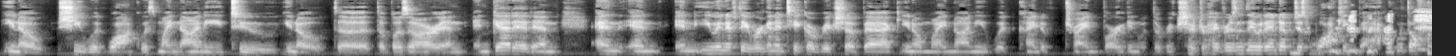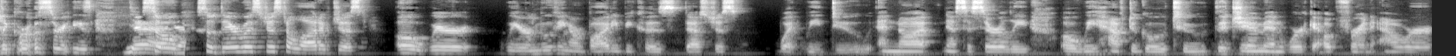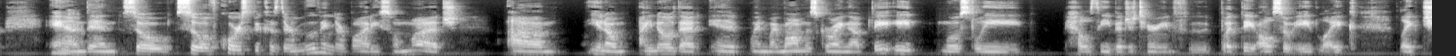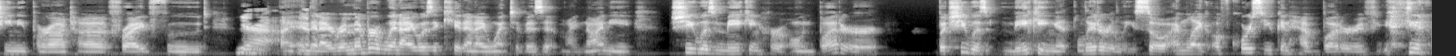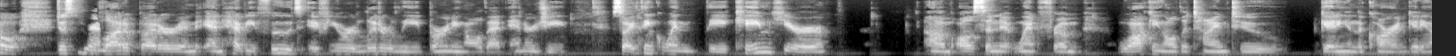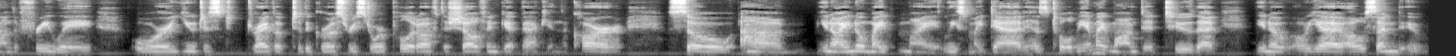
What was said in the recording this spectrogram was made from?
you know, she would walk with my nanny to, you know, the the bazaar and and get it, and and and and even if they were going to take a rickshaw back, you know, my nanny would kind of try and bargain with the rickshaw drivers, and they would end up just walking back with all the groceries. Yeah. So yeah. so there was just a lot of just, oh, we're we're moving our body because that's just what we do and not necessarily oh we have to go to the gym and work out for an hour and yeah. then so so of course because they're moving their body so much um, you know i know that in, when my mom was growing up they ate mostly healthy vegetarian food but they also ate like like chini paratha fried food yeah, and yeah. then i remember when i was a kid and i went to visit my nani she was making her own butter but she was making it literally. So I'm like, of course you can have butter if you know, just yeah. a lot of butter and, and heavy foods if you're literally burning all that energy. So I think when they came here, um, all of a sudden it went from walking all the time to getting in the car and getting on the freeway, or you just drive up to the grocery store, pull it off the shelf, and get back in the car. So, um, you know, I know my my at least my dad has told me, and my mom did too, that you know, oh yeah, all of a sudden it,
